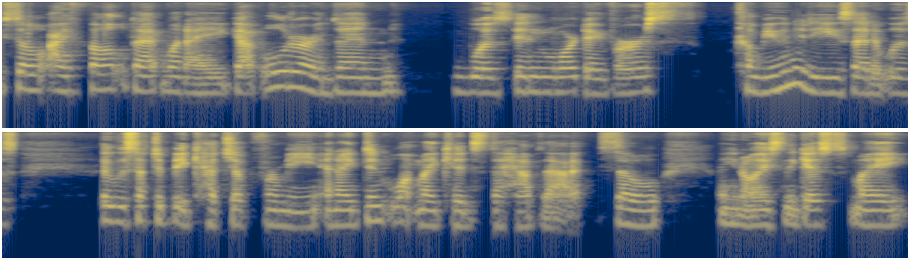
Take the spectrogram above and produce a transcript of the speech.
So I felt that when I got older and then was in more diverse communities that it was it was such a big catch up for me. And I didn't want my kids to have that. So, you know, I guess my,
